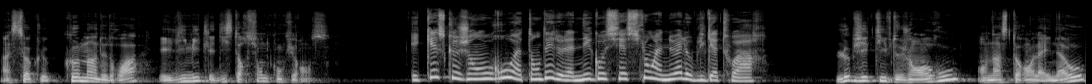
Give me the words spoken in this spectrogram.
un socle commun de droits et limite les distorsions de concurrence. Et qu'est-ce que Jean Auroux attendait de la négociation annuelle obligatoire? L'objectif de Jean Auroux, en instaurant la NAO,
